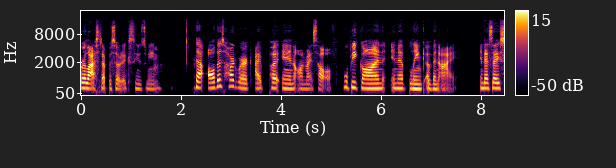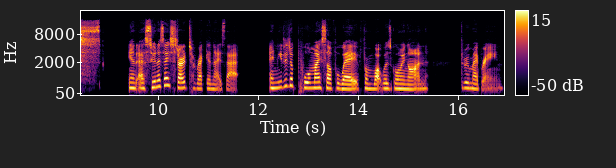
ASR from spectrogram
or last episode, excuse me, that all this hard work I've put in on myself will be gone in a blink of an eye. And as I and as soon as I started to recognize that, I needed to pull myself away from what was going on through my brain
